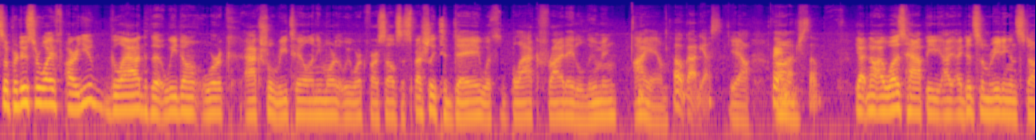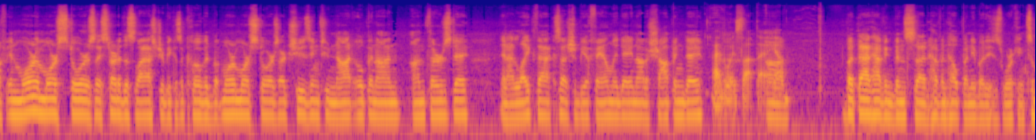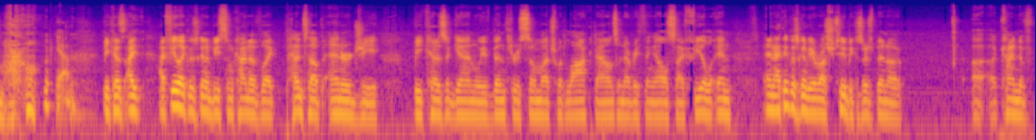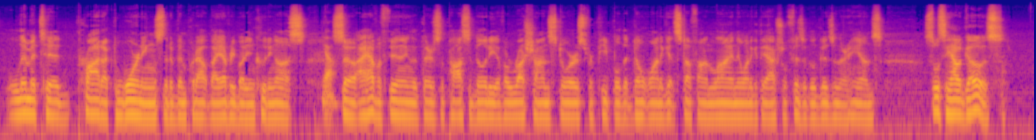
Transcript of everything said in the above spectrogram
So, producer wife, are you glad that we don't work actual retail anymore, that we work for ourselves, especially today with Black Friday looming? I am. Oh God, yes, Yeah. very Um, much so. Yeah, no, I was happy. I, I did some reading and stuff. In more and more stores, I started this last year because of COVID, but more and more stores are choosing to not open on on Thursday, and I like that because that should be a family day, not a shopping day. I've always thought that. Yeah, Um, But that having been said, heaven help anybody who's working tomorrow. yeah, because I I feel like there's going to be some kind of like pent up energy because again we've been through so much with lockdowns and everything else. I feel and and I think there's going to be a rush too because there's been a a, a kind of limited product warnings that have been put out by everybody, including us. yeah. So I have a feeling that there's the possibility of a rush on stores for people that don't want to get stuff online. They want to get the actual physical goods in their hands. So we'll see how it goes.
